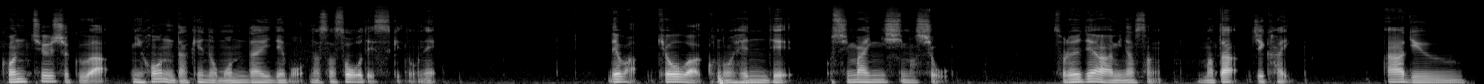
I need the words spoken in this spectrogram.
昆虫食は日本だけの問題でもなさそうですけどね。では今日はこの辺でおしまいにしましょう。それでは皆さんまた次回。アデュー。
